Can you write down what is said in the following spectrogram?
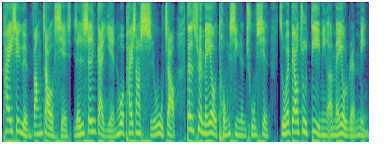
拍一些远方照，写人生感言或拍上实物照，但是却没有同行人出现，只会标注地名而没有人名。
